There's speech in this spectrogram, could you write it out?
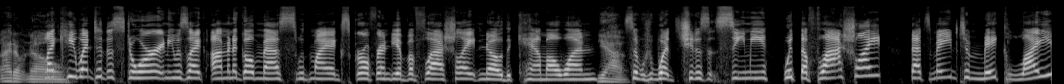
I don't know. Like he went to the store and he was like, "I'm gonna go mess with my ex girlfriend. Do you have a flashlight? No, the camo one. Yeah. So what? She doesn't see me with the flashlight that's made to make light.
